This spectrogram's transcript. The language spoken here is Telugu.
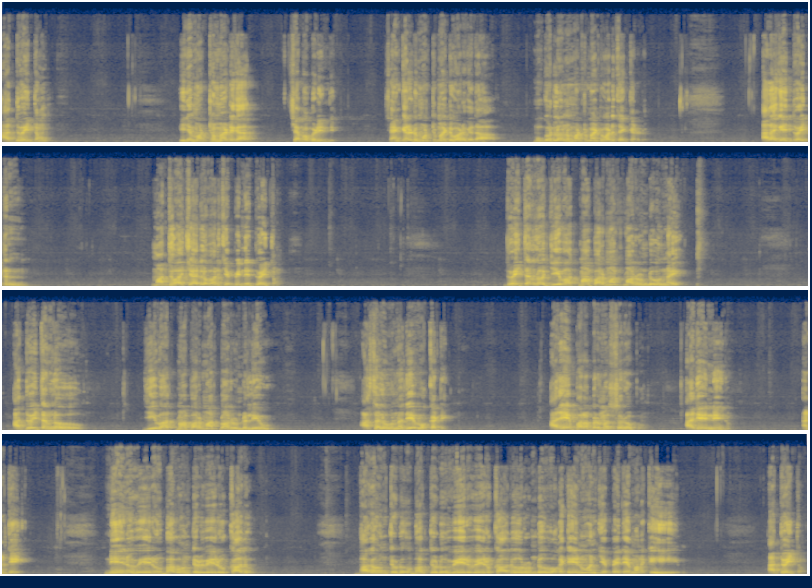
అద్వైతం. ఇది మొట్టమొదటిగా చెప్పబడింది. శంకరుడు మొట్టమొదటి వాడు కదా. ముగ్గురులోనూ మొట్టమొదటి వాడు శంకరుడు. అలాగే ద్వైతం. మధ్వాచార్యుల వారు చెప్పింది ద్వైతం. ద్వైతంలో జీవాత్మ పరమాత్మ రెండు ఉన్నాయి. అద్వైతంలో జీవాత్మ పరమాత్మ రెండు లేవు. అసలు ఉన్నదే ఒక్కటి. అదే పరబ్రహ్మ స్వరూపం అదే నేను. అంతే. నేను వేరు భగవంతుడు వేరు కాదు. భగవంతుడు భక్తుడు వేరు వేరు కాదు. రెండు ఒకటేను అని చెప్పేదే మనకి అద్వైతం.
